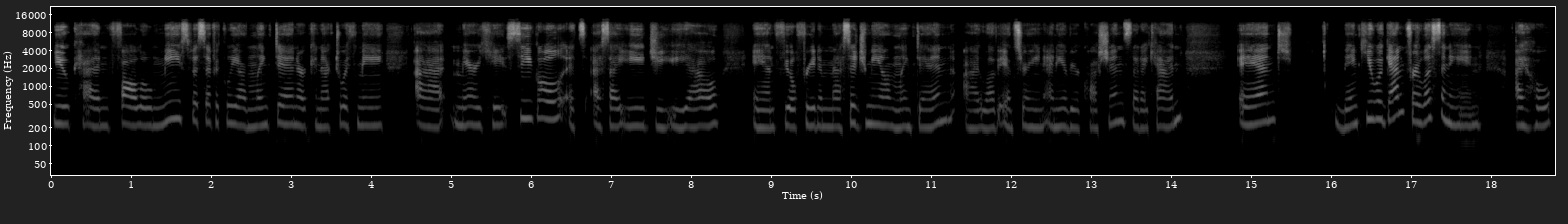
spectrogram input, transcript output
You can follow me specifically on LinkedIn or connect with me at Mary Kate Siegel. It's S I E G E L. And feel free to message me on LinkedIn. I love answering any of your questions that I can. And thank you again for listening. I hope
